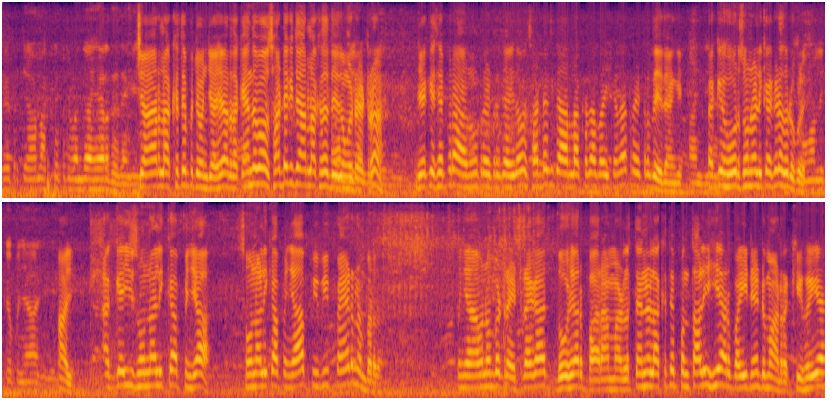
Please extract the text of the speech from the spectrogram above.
ਰੇਟ 4 ਲੱਖ ਤੇ 55000 ਦੇ ਦੇਂਗੇ 4 ਲੱਖ ਤੇ 55000 ਦਾ। ਕਹਿੰਦਾ ਵਾ 4.5 ਲੱਖ ਦਾ ਦੇ ਦੋਗੇ ਟਰੈਕਟਰ। ਜੇ ਕਿਸੇ ਭਰਾ ਨੂੰ ਟਰੈਕਟਰ ਚਾਹੀਦਾ ਹੋਵੇ 4.5 ਲੱਖ ਦਾ ਬਾਈ ਕਹਿੰਦਾ ਟਰੈਕਟਰ ਦੇ ਦਾਂਗੇ। ਅੱਗੇ ਹੋਰ ਸੋਨਾਲੀਕਾ ਕਿਹੜਾ ਤੁਹਾਡੇ ਕੋਲੇ? ਸੋਨਾਲੀਕਾ 50 ਜੀ। ਹਾਂ ਜੀ। ਅੱਗੇ ਜੀ ਸੋਨਾਲੀਕਾ 50 ਸੋਨਾਲੀਕਾ 50 PB 65 ਨੰਬਰ ਦਾ। ਪੰਜਾਬ ਨੰਬਰ ਟਰੈਕਟਰ ਹੈਗਾ 2012 ਮਾਡਲ 3 ਲੱਖ ਤੇ 45000 ਬਾਈ ਨੇ ਡਿਮਾਂਡ ਰੱਖੀ ਹੋਈ ਹੈ।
